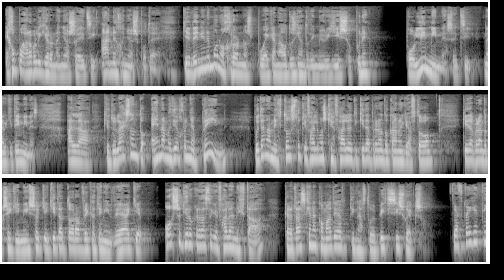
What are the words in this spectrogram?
Έχω πάρα πολύ καιρό να νιώσω έτσι, αν έχω νιώσει ποτέ. Και δεν είναι μόνο ο χρόνος που έκανα όντως για να το δημιουργήσω, που είναι πολλοί μήνες, έτσι, είναι αρκετοί μήνες, αλλά και τουλάχιστον το ένα με δύο χρόνια πριν, που ήταν ανοιχτό στο κεφάλι μου κεφάλαιο ότι κοίτα πρέπει να το κάνω και αυτό, κοίτα πρέπει να το ξεκινήσω και κοίτα τώρα βρήκα την ιδέα. Και όσο καιρό κρατάς τα κεφάλαια ανοιχτά, κρατάς και ένα κομμάτι από την αυτοπεποίθησή σου έξω. Και αυτό γιατί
